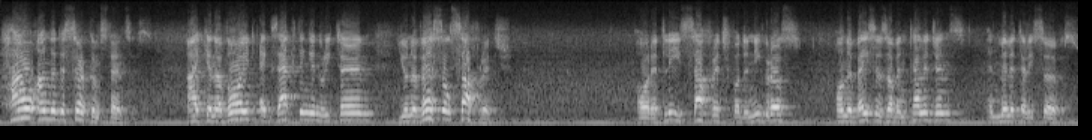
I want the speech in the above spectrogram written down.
how under the circumstances I can avoid exacting in return universal suffrage or at least suffrage for the Negroes on the basis of intelligence and military service.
